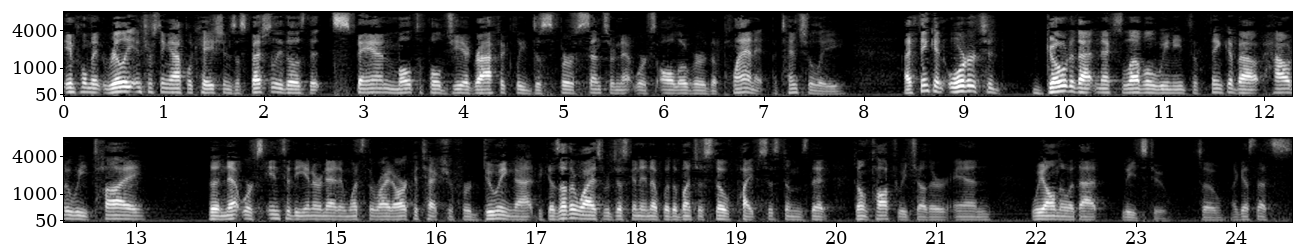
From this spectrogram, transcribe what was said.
implement really interesting applications, especially those that span multiple geographically dispersed sensor networks all over the planet, potentially. I think in order to go to that next level, we need to think about how do we tie the networks into the internet and what's the right architecture for doing that, because otherwise we're just going to end up with a bunch of stovepipe systems that don't talk to each other, and we all know what that leads to. So I guess that's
